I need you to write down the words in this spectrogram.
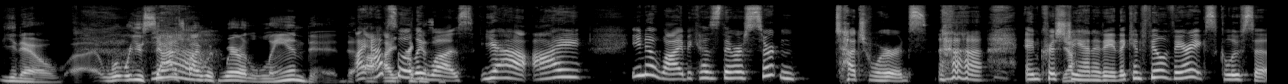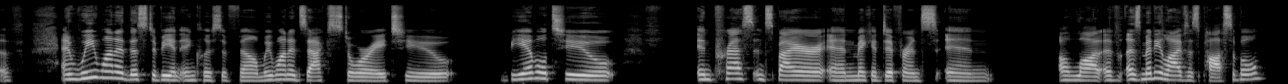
you know, uh, were you satisfied yeah. with where it landed? I absolutely I, I was. Yeah, I, you know why? Because there are certain touch words in Christianity yeah. that can feel very exclusive. And we wanted this to be an inclusive film. We wanted Zach's story to be able to impress, inspire, and make a difference in a lot of as many lives as possible.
